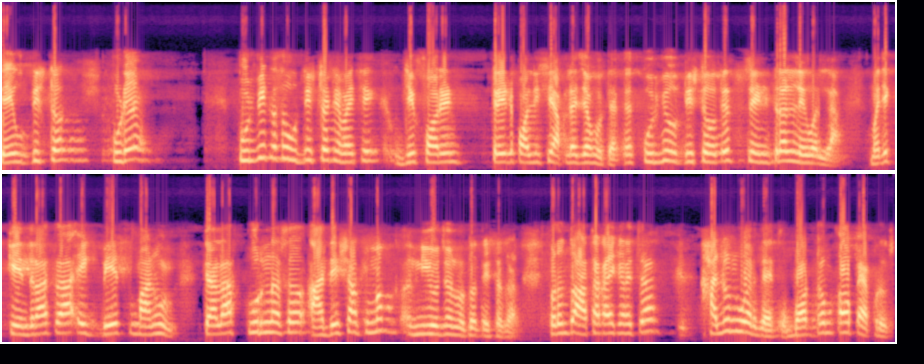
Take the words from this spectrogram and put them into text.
ते उद्दिष्ट. पुढे पूर्वी कसं उद्दिष्ट ठेवायचे? जे फॉरेन ट्रेड पॉलिसी आपल्या ज्या होत्या त्यात पूर्वी उद्दिष्ट होते सेंट्रल लेवलला म्हणजे केंद्राचा एक बेस मानून त्याला पूर्ण असं आदेशात्मक नियोजन होतं ते सगळं. परंतु आता काय करायचं? खालून वर जायचं. बॉटम अप अप्रोच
